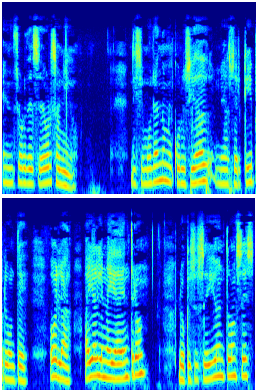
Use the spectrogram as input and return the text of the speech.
ensordecedor sonido. Disimulando mi curiosidad, me acerqué y pregunté, Hola, ¿hay alguien ahí adentro? Lo que sucedió entonces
